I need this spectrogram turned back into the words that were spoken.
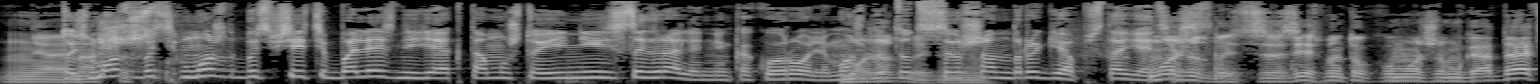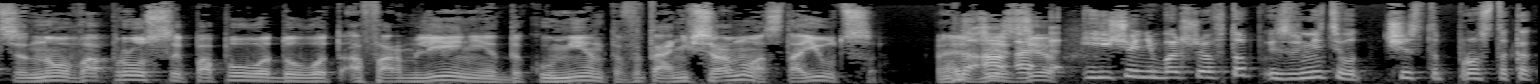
то есть, может быть, может быть, все эти болезни, я к тому, что и не сыграли никакой роли. Может, может быть, тут совершенно да. другие обстоятельства. Может быть, здесь мы только можем гадать, но вопросы по поводу вот оформления документов, это они все равно остаются. Да, а, здесь... а, и еще небольшой автоп, извините, вот чисто просто как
